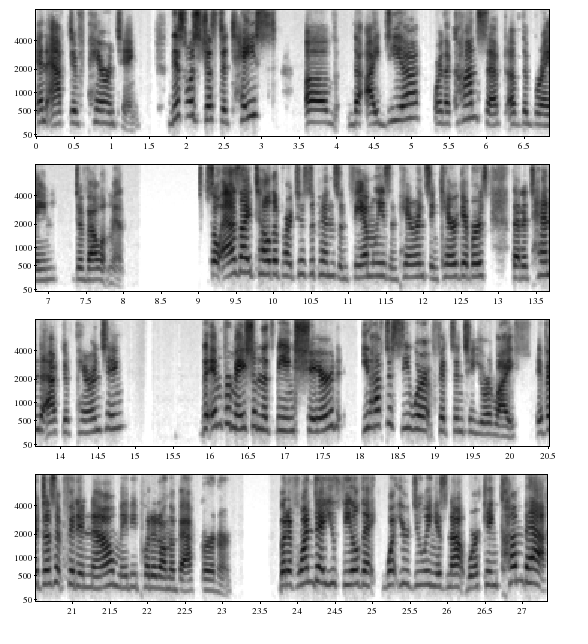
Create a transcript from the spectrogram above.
in active parenting. This was just a taste of the idea or the concept of the brain development. So, as I tell the participants and families and parents and caregivers that attend active parenting, the information that's being shared, you have to see where it fits into your life. If it doesn't fit in now, maybe put it on the back burner. But if one day you feel that what you're doing is not working, come back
